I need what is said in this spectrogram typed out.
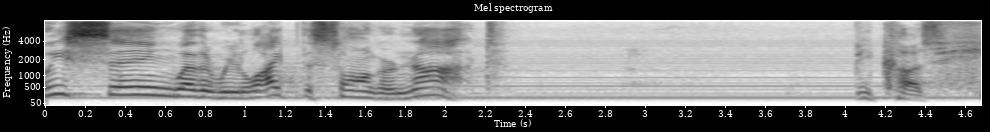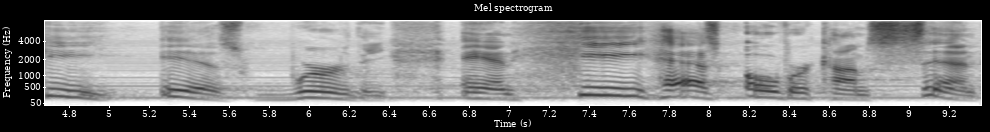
We sing whether we like the song or not because He is worthy and He has overcome sin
